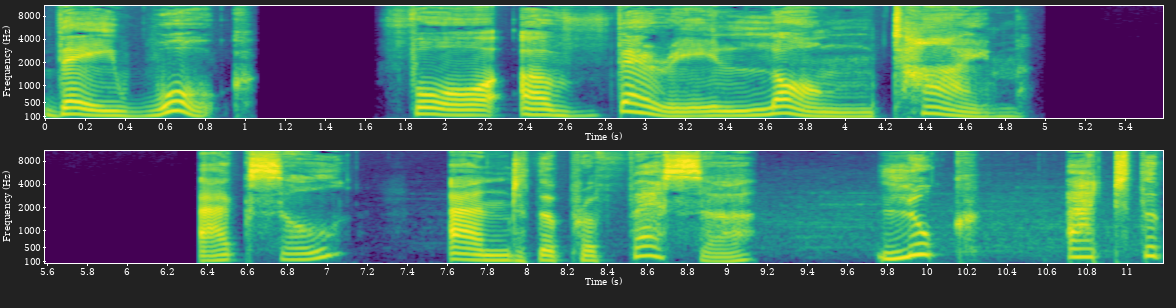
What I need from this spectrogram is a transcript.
They walk for a very long time. Axel and the professor look at the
